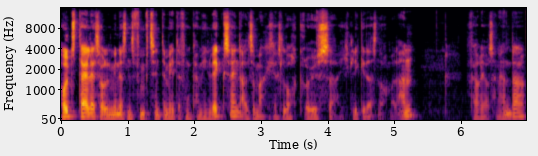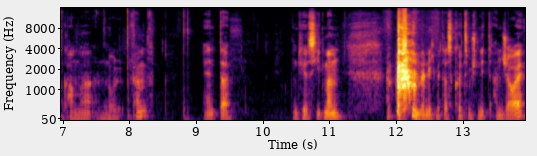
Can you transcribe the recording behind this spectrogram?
Holzteile sollen mindestens 5 cm vom Kamin weg sein, also mache ich das Loch größer. Ich klicke das nochmal an, fahre auseinander, 0,05, Enter. Und hier sieht man, wenn ich mir das kurz im Schnitt anschaue,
